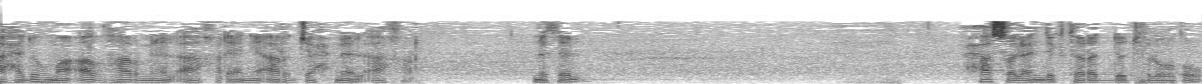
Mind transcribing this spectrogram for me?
أحدهما أظهر من الآخر يعني أرجح من الآخر. مثل حصل عندك تردد في الوضوء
